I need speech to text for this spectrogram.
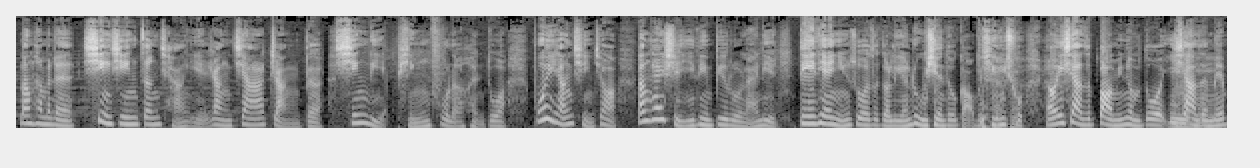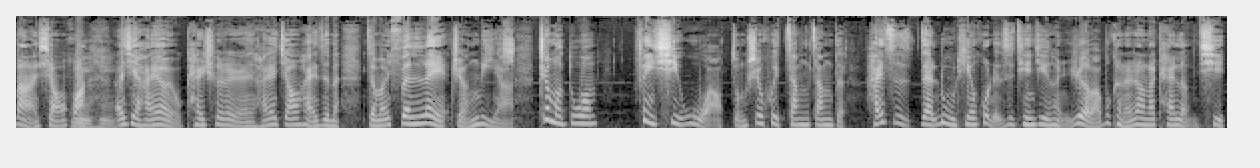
让他们的信心增强，也让家长的。心里平复了很多，不会想请教。刚开始一定筚路蓝缕，第一天您说这个连路线都搞不清楚，然后一下子报名那么多，一下子没办法消化，而且还要有开车的人，还要教孩子们怎么分类整理啊，这么多废弃物啊，总是会脏脏的。孩子在露天或者是天气很热吧，不可能让他开冷气。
